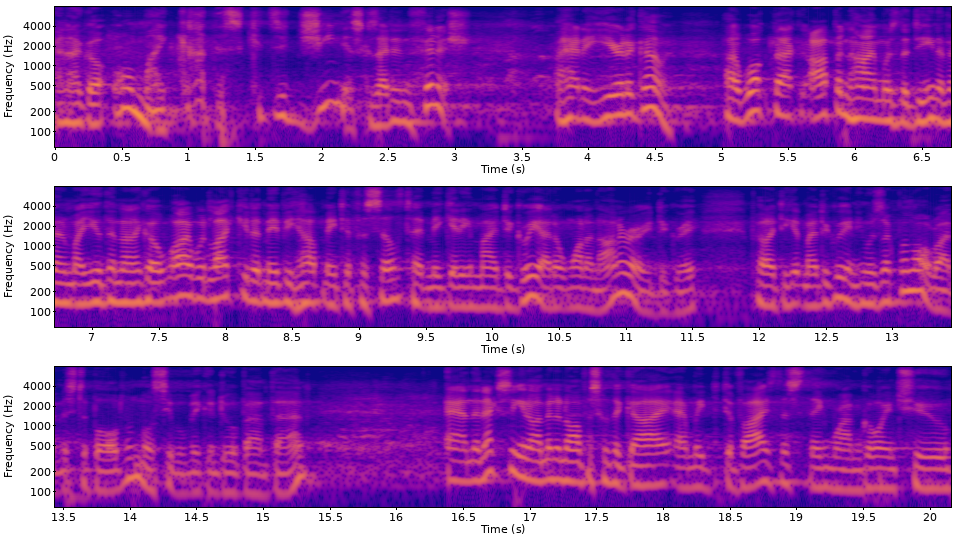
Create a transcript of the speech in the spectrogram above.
and I go, Oh my God, this kid's a genius because I didn't finish. I had a year to go. I walked back. Oppenheim was the dean of NYU. Then I go, well, I would like you to maybe help me to facilitate me getting my degree. I don't want an honorary degree, but I'd like to get my degree. And he was like, well, all right, Mr. Baldwin, we'll see what we can do about that. And the next thing you know, I'm in an office with a guy, and we devised this thing where I'm going to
